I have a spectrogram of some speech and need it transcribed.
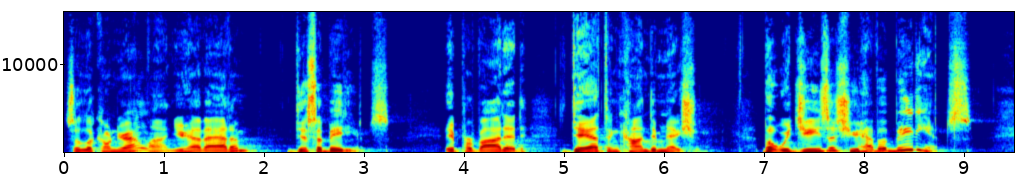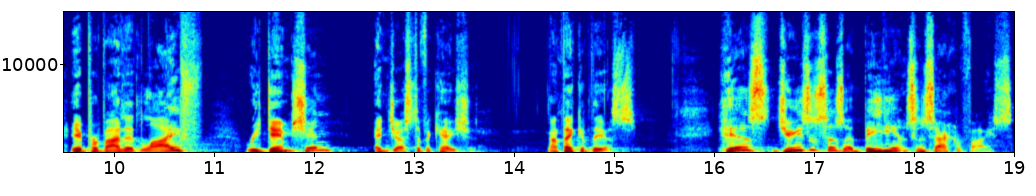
So, look on your outline. You have Adam, disobedience. It provided death and condemnation. But with Jesus, you have obedience. It provided life, redemption, and justification. Now, think of this. His Jesus' obedience and sacrifice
